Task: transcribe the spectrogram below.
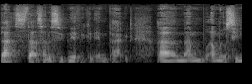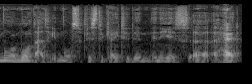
that's that's had a significant impact, um, and and we'll see more and more of that as it get more sophisticated in in the years uh, ahead.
